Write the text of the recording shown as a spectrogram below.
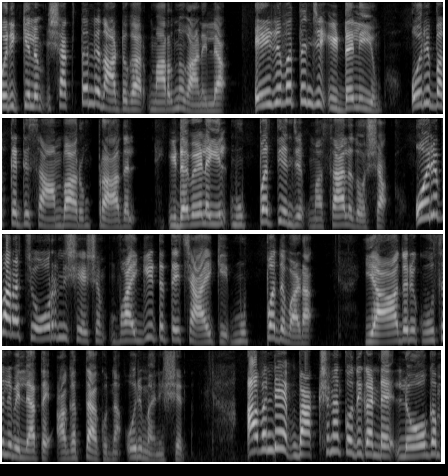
ഒരിക്കലും ശക്തന്റെ നാട്ടുകാർ മറന്നു കാണില്ല. എഴുപത്തഞ്ച് ഇഡലിയും ഒരു ബക്കറ്റ് സാമ്പാറും പ്രാതൽ ഇടവേളയിൽ മുപ്പത്തിയഞ്ച് മസാല ദോശ ഒരു പറ ചോറിന് ശേഷം വൈകിട്ടത്തെ ചായക്ക് മുപ്പത് വട യാതൊരു കൂസലുമില്ലാത്ത അകത്താക്കുന്ന ഒരു മനുഷ്യൻ. അവന്റെ ഭക്ഷണക്കൊതി കണ്ട് ലോകം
